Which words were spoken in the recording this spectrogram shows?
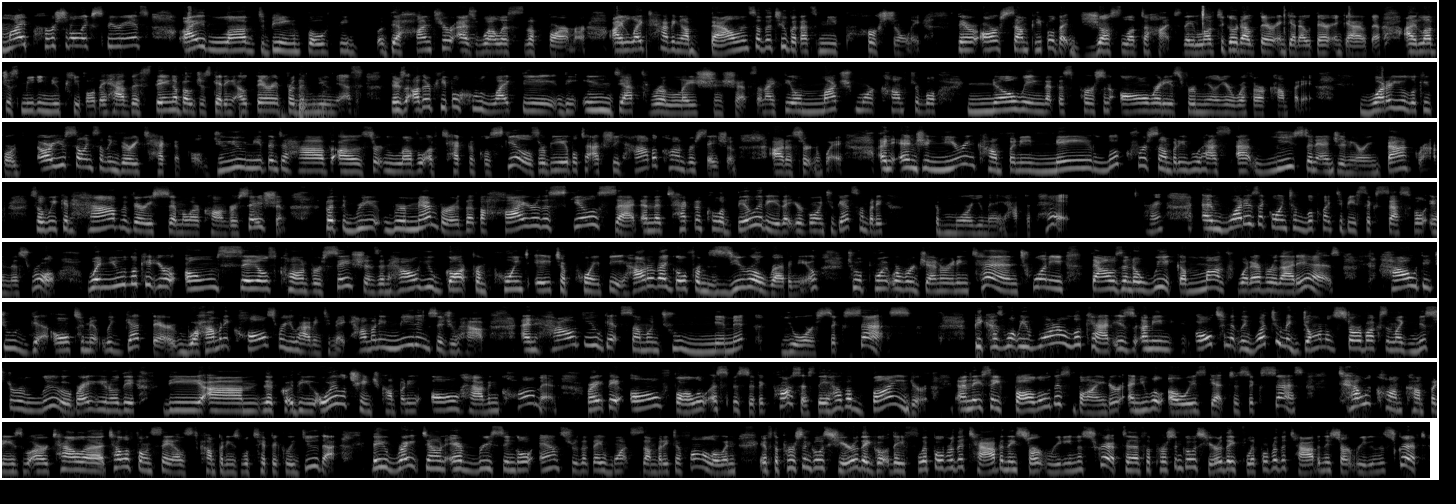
My personal experience, I loved being both the the hunter as well as the farmer. I liked having a balance of the two, but that's me personally. There are some people that just love to hunt. They love to go out there and get out there and get out there. I love just meeting new people. They have this thing about just getting out there for the newness. There's other people who like the the in-depth relationships and I feel much more comfortable knowing that this person already is familiar with our company what are you looking for? Are you selling something very technical? Do you need them to have a certain level of technical skills or be able to actually have a conversation at a certain way? An engineering company may look for somebody who has at least an engineering background so we can have a very similar conversation. But re remember that the higher the skill set and the technical ability that you're going to get somebody the more you may have to pay Right? And what is it going to look like to be successful in this role? When you look at your own sales conversations and how you got from point A to point B, how did I go from zero revenue to a point where we're generating 10, 20,000 a week, a month, whatever that is? How did you get ultimately get there? How many calls were you having to make? How many meetings did you have? And how do you get someone to mimic your success? Because what we want to look at is i mean ultimately what do mcdonald's starbucks and like mr lube right you know the the um the, the oil change company all have in common right they all follow a specific process they have a binder and they say follow this binder and you will always get to success telecom companies or tele, telephone sales companies will typically do that. They write down every single answer that they want somebody to follow. And if the person goes here, they go, they flip over the tab and they start reading the script. And if the person goes here, they flip over the tab and they start reading the script.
